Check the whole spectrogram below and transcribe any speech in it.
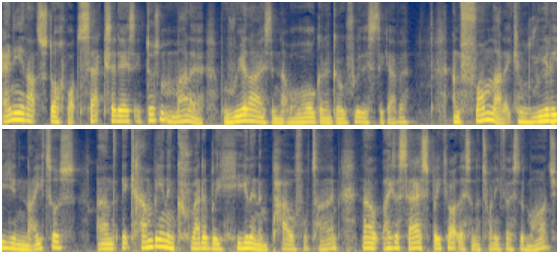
any of that stuff what sex it is it doesn't matter. We're realizing that we're all going to go through this together. And from that it can really unite us and it can be an incredibly healing and powerful time. Now, like I say, I speak about this on the 21st of March.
